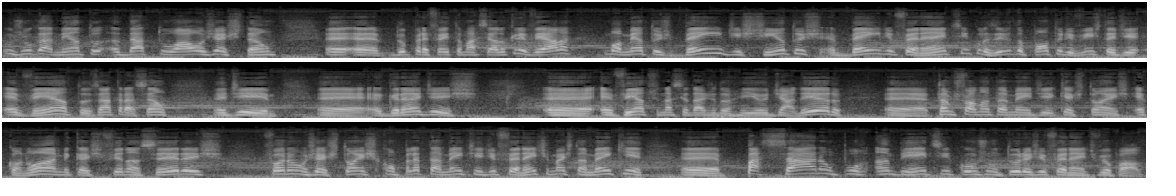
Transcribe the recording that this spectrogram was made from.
o julgamento da atual gestão eh, eh, do prefeito Marcelo Crivella. Momentos bem distintos, bem diferentes, inclusive do ponto de vista de eventos, atração de eh, grandes eh, eventos na cidade do Rio de Janeiro. Eh, estamos falando também de questões econômicas, financeiras. Foram gestões completamente diferentes, mas também que eh, passaram por ambientes e conjunturas diferentes, viu, Paulo?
